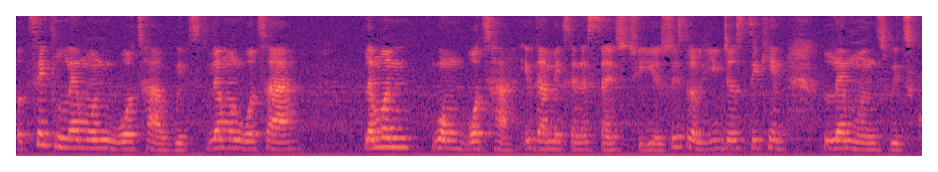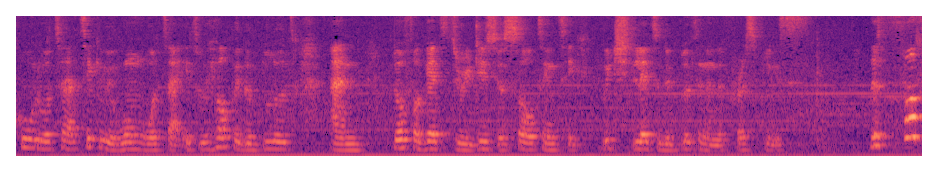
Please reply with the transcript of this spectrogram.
or take lemon water with lemon water lemon warm water if that makes any sense to you. So instead of you just taking lemons with cold water take it with warm water. It will help with the bloat and don't forget to reduce your salt intake which led to the bloating in the first place the fourth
